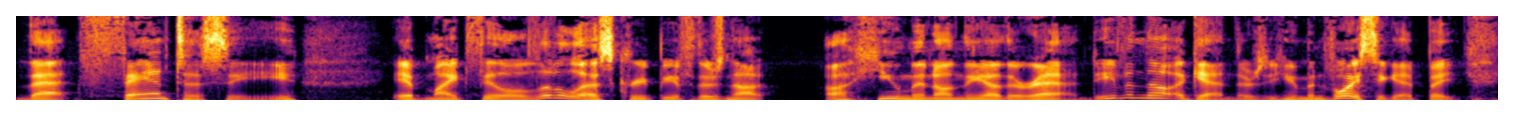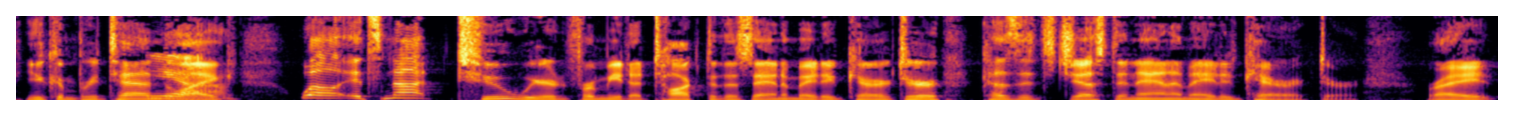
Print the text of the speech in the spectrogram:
that fantasy, it might feel a little less creepy if there's not a human on the other end. Even though, again, there's a human voicing it, but you can pretend yeah. like, well, it's not too weird for me to talk to this animated character because it's just an animated character, right?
